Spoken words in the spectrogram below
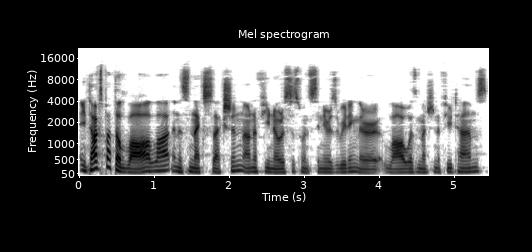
he talks about the law a lot in this next section. I don't know if you noticed this when Senior was reading. Their law was mentioned a few times.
